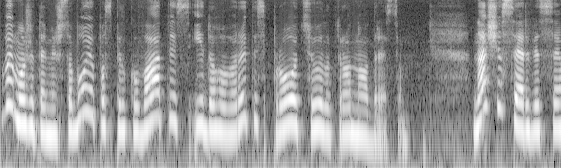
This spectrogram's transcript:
Ви можете між собою поспілкуватись і договоритись про цю електронну адресу. Наші сервіси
